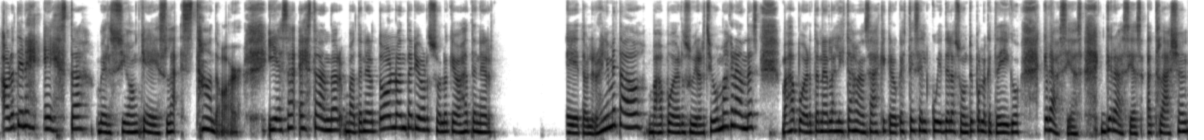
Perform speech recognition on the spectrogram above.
Ahora tienes esta versión que es la estándar y esa estándar va a tener todo lo anterior, solo que vas a tener eh, tableros ilimitados, vas a poder subir archivos más grandes, vas a poder tener las listas avanzadas, que creo que este es el quid del asunto y por lo que te digo, gracias, gracias a Atlassian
